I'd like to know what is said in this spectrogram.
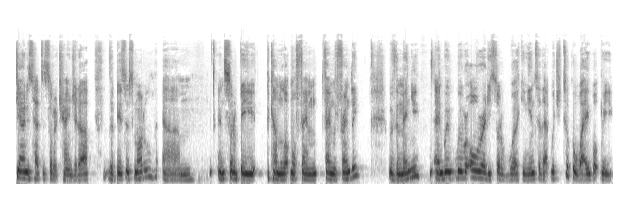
the owners had to sort of change it up, the business model, um, and sort of be become a lot more fam- family friendly with the menu. And we, we were already sort of working into that, which took away what we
